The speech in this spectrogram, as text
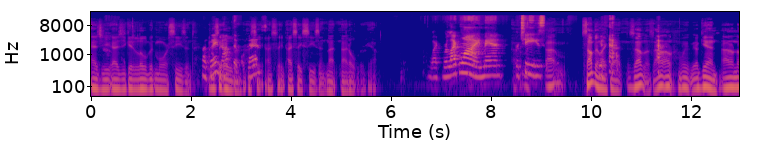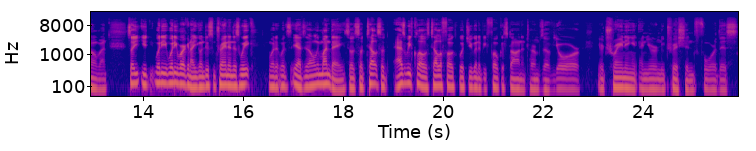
as you as you get a little bit more seasoned. Are they not the older. I say, best? I say I say seasoned, not not older. Yeah, Like we're like wine, man, or Um, cheese. um, something like that. Something. I don't. Again, I don't know, man. So you, what are you what are you working on? You gonna do some training this week? What what's yeah? It's only Monday. So so tell so as we close, tell the folks what you're going to be focused on in terms of your your training and your nutrition for this.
